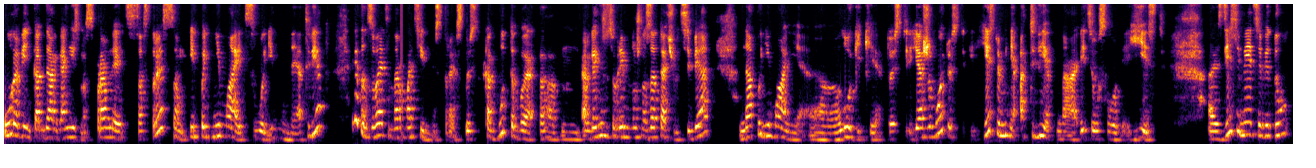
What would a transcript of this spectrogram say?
уровень, когда организм справляется со стрессом и поднимает свой иммунный ответ, это называется нормативный стресс. То есть как будто бы э, организму все время нужно затачивать себя на понимание э, логики. То есть я живой, то есть есть у меня ответ на эти условия? Есть. А здесь имеется в виду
